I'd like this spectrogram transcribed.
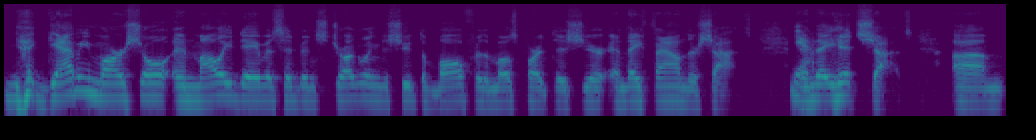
Gabby Marshall and Molly Davis had been struggling to shoot the ball for the most part this year, and they found their shots yeah. and they hit shots. Um,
